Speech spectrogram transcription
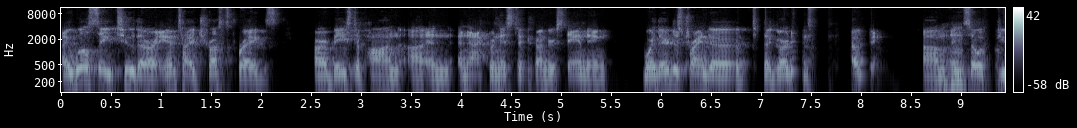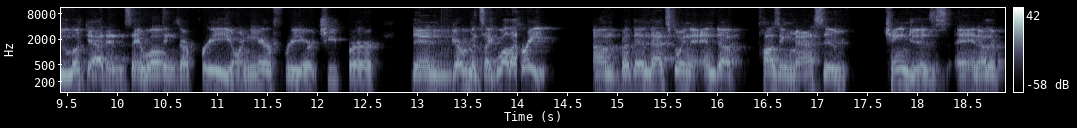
I will say too that our antitrust regs are based upon uh, an anachronistic understanding where they're just trying to, to guard against gouging. Um, mm-hmm. And so if you look at it and say, well, things are free or near free or cheaper, then the government's like, well, that's great. Um, but then that's going to end up causing massive changes in other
